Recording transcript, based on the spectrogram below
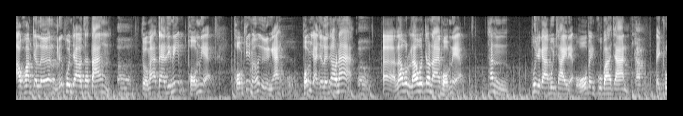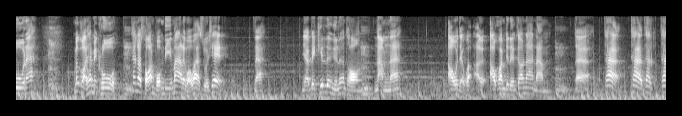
เอาความเจริญ หรือคุณจะเอาสตังค์เออ ถูกไหมแต่ทีนี้ผมเนี่ย ผมคิดเหมือนคนอื่นไงโอ้โห ผมอยากเจริญก้าวหน้า เออ เออแล้วแล้วเจ้านายผมเนี่ย ท่านผู้จัดการบุญชัยเนี่ยโอ้โหเป็นครูบาอาจารย์ครับเป็นครูนะ อืม เมื่อก่อนท่านเป็นครู อืมท่านก็สอนผมดีมากเลยบอกว่าสุเชษฐ์นะ อย่าไปคิดเรื่องเงินเรื่องทองอืม นำนะ เอาแต่ว่าเอาเอาความเจริญก้าวหน้านำอืมอ่า ถ้าถ้าถ้าถ้า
